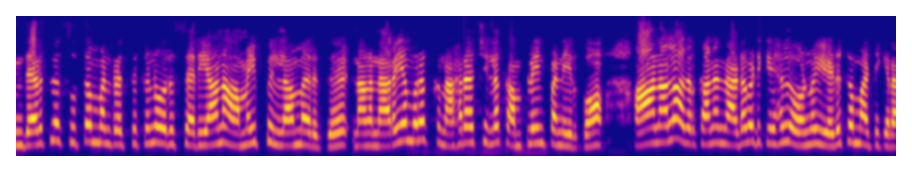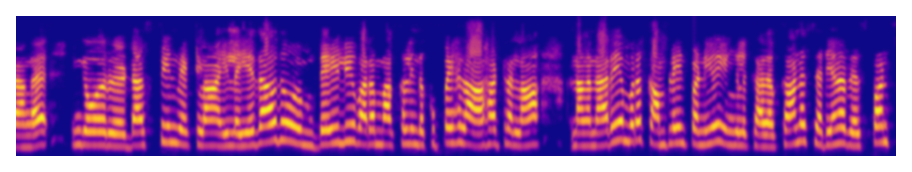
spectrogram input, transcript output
இந்த இடத்துல சுத்தம் பண்ணுறதுக்குன்னு ஒரு சரியான அமைப்பு இல்லாமல் இருக்குது நாங்கள் நிறைய முறை நகராட்சியில் கம்ப்ளைண்ட் பண்ணியிருக்கோம். ஆனாலும் அதற்கான நடவடிக்கைகள் ஒன்றும் எடுக்க மாட்டேங்கிறாங்க. இங்கே ஒரு டஸ்ட்பின் வைக்கலாம் இல்லை ஏதாவது டெய்லியும் வர மக்கள் இந்த குப்பைகளை அகற்றலாம். நாங்கள் நிறைய முறை கம்ப்ளைண்ட் பண்ணியும் எங்களுக்கு அதற்கான சரியான ரெஸ்பான்ஸ்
